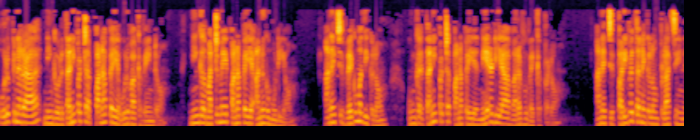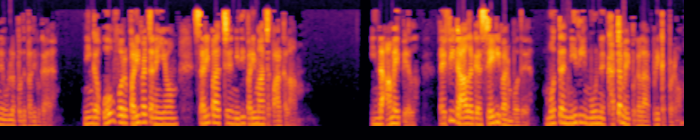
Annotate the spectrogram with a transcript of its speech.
உறுப்பினரா நீங்க ஒரு தனிப்பட்ட பணப்பையை உருவாக்க வேண்டும். நீங்க மட்டுமே பணப்பையை அணுக முடியும். அனைத்து வெகுமதிகளும் உங்கள் தனிப்பட்ட பணப்பையை நேரடியா வரவு வைக்கப்படும். அனைத்து பரிவர்த்தனைகளும் பிளாக்செயினில் உள்ள பொது பதிவுகள் நீங்க ஒவ்வொரு பரிவர்த்தனையும் சரிபார்த்து நிதி பரிமாற்ற பார்க்கலாம். இந்த அமைப்பில் எஃபி டாலர்கள் செய்தி வரும்போது மொத்த நிதி மூணு கட்டமைப்புகளா பிடிக்கப்படும்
